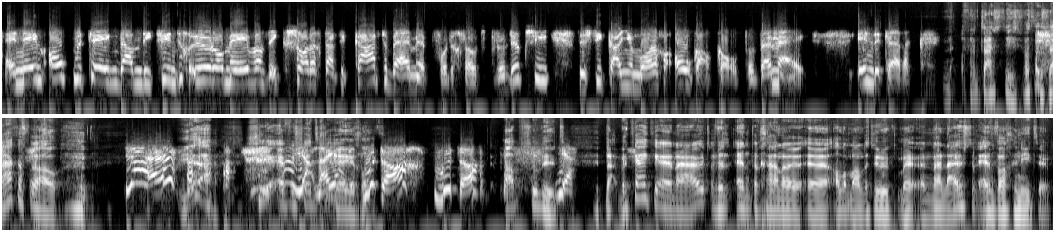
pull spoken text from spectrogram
En neem ook meteen dan die 20 euro mee. Want ik zorg dat ik kaarten bij me heb voor de grote productie. Dus die kan je morgen ook al kopen bij mij. In de kerk. Nou, fantastisch. Wat een zakenvrouw. Ja, hè? Ja, zeer ja, nou ja, moet toch? Moet toch? Absoluut. Ja. Nou, we kijken er naar uit en we gaan er uh, allemaal natuurlijk naar luisteren en van genieten.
